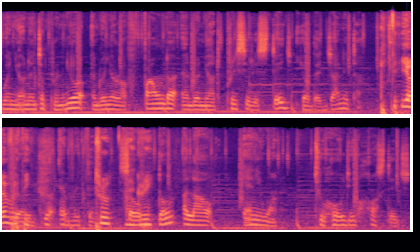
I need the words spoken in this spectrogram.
when you're an entrepreneur and when you're a founder and when you're at pre-series stage, you're the janitor. You're everything. You're, you're everything. True. I So agree. don't allow anyone to hold you hostage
